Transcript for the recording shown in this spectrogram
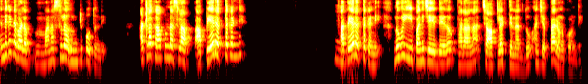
ఎందుకంటే వాళ్ళ మనస్సులో అది ఉండిపోతుంది. అట్లా కాకుండా అసలు ఆ- పేరు ఎత్తకండి. ఆ పేరు ఎత్తకండి నువ్వు ఈ పని చేయొద్దు ఏదో ఫలానా చాక్లెట్ తినద్దు అని చెప్పారు అనుకోండి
